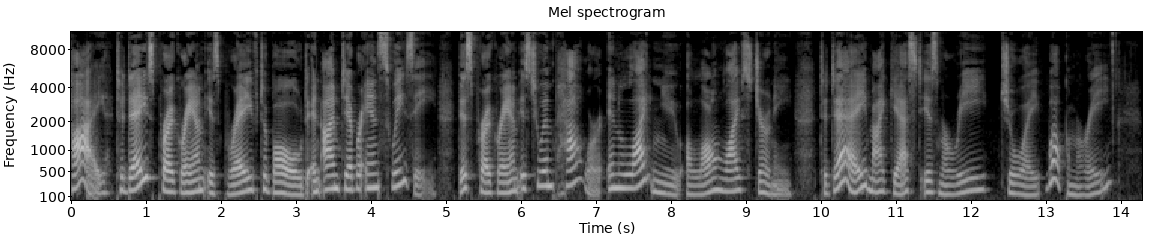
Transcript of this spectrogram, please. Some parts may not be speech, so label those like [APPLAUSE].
Hi, today's program is Brave to Bold, and I'm Deborah Ann Sweezy. This program is to empower, enlighten you along life's journey. Today, my guest is Marie Joy. Welcome, Marie.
